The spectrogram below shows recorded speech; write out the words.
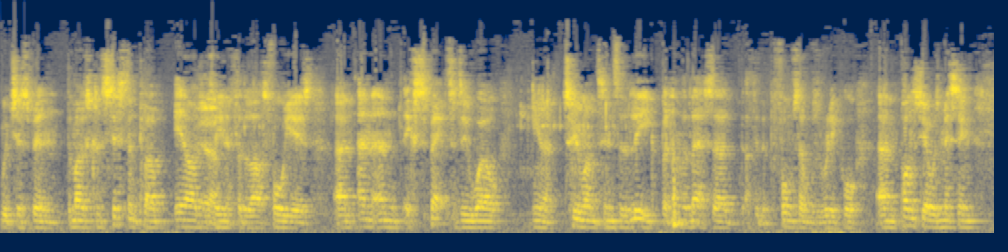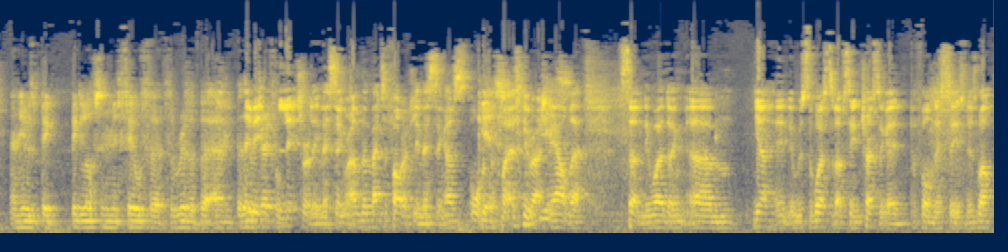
which has been the most consistent club in Argentina for the last four years, um, and and expect to do well. You know, two months into the league, but nonetheless, uh, I think the performance level was really poor. Um, Ponzio was missing, and he was a big, big loss in midfield for, for River. But um, but they were dreadful. literally missing rather than metaphorically missing, as all Yes. of the players who were actually Yes. out there certainly were doing. Um, yeah, it, it was the worst that I've seen Trezeguet perform this season as well.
